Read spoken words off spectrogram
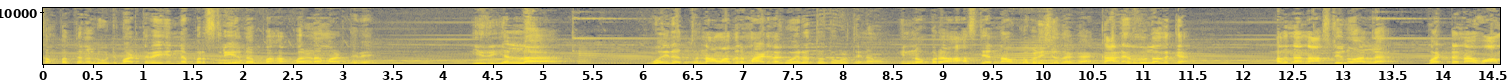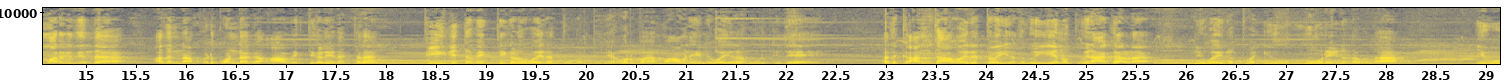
ಸಂಪತ್ತನ್ನು ಲೂಟಿ ಮಾಡ್ತೇವೆ ಇನ್ನೊಬ್ಬರ ಸ್ತ್ರೀಯನ್ನು ಅಪ- ಅಪಹರಣ ಮಾಡ್ತೇವೆ. ಇದು ಎಲ್ಲ ವೈರತ್ವ ನಾವು ಅದನ್ನು ಮಾಡಿದಾಗ ವೈರತ್ವ ತಗೊಳ್ತೇವೆ ನಾವು. ಇನ್ನೊಬ್ಬರ ಆಸ್ತಿಯನ್ನು ನಾವು ಕಬಳಿಸಿದಾಗ ಕಾರಣ ಇರೋದಿಲ್ಲ ಅದಕ್ಕೆ. ಅದು ನನ್ನ ಆಸ್ತಿನೂ ಅಲ್ಲ ಬಟ್ ನಾವು ಆ ಮಾರ್ಗದಿಂದ ಅದನ್ನು ಪಡ್ಕೊಂಡಾಗ ಆ ವ್ಯಕ್ತಿಗಳು ಏನಾಗ್ತಾರೆ? ಪೀಡಿತ ವ್ಯಕ್ತಿಗಳು ವೈರತ್ವ ಬರ್ತಿದೆ. ಅವರ ಭಾವನೆಯಲ್ಲಿ ವೈರ ಮೂಡ್ತಿದೆ. ಅದಕ್ಕೆ ಅಂಥ ವೈರತ್ವ ಅದಕ್ಕೂ ಏನೂ ವಿನಾಕಾರಣ? ನೀವು ವೈರತ್ವ. ಇವು ಮೂರೇನದವಲ್ಲ ಇವು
